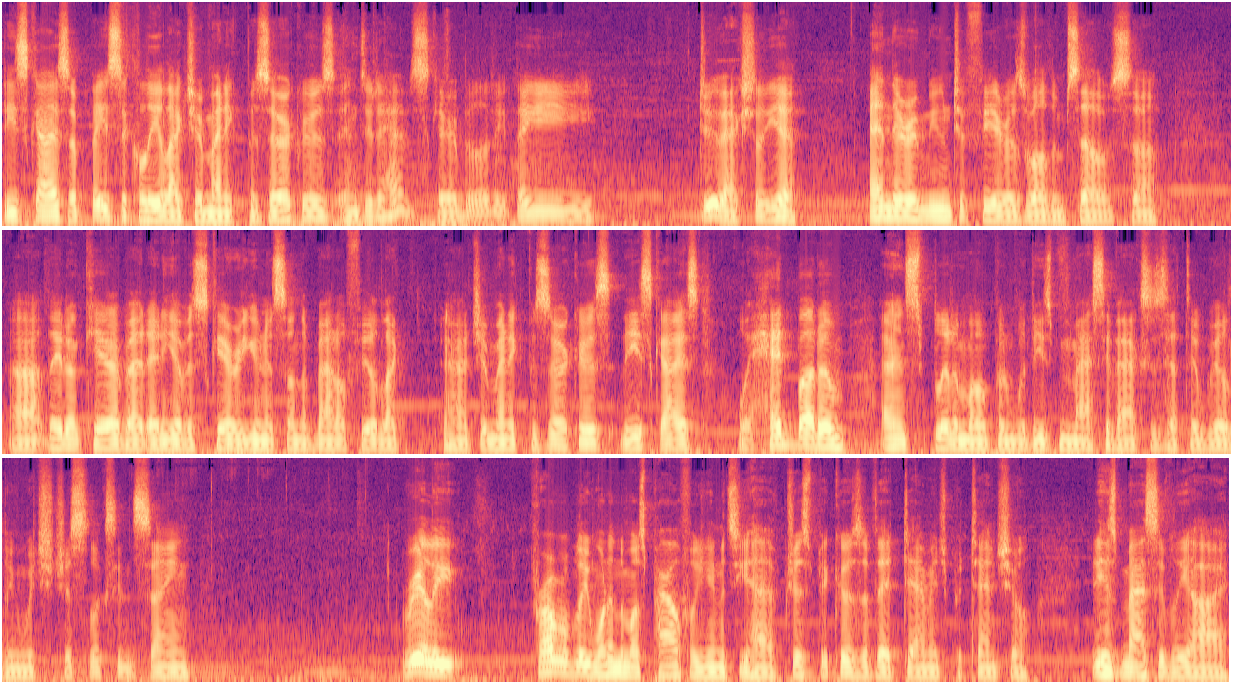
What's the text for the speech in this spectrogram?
These guys are basically like Germanic Berserkers, and do they have scare ability? They do actually, yeah. And they're immune to fear as well themselves, so uh, they don't care about any other scary units on the battlefield like uh, Germanic Berserkers. These guys will headbutt them and split them open with these massive axes that they're wielding, which just looks insane really probably one of the most powerful units you have just because of their damage potential. It is massively high.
